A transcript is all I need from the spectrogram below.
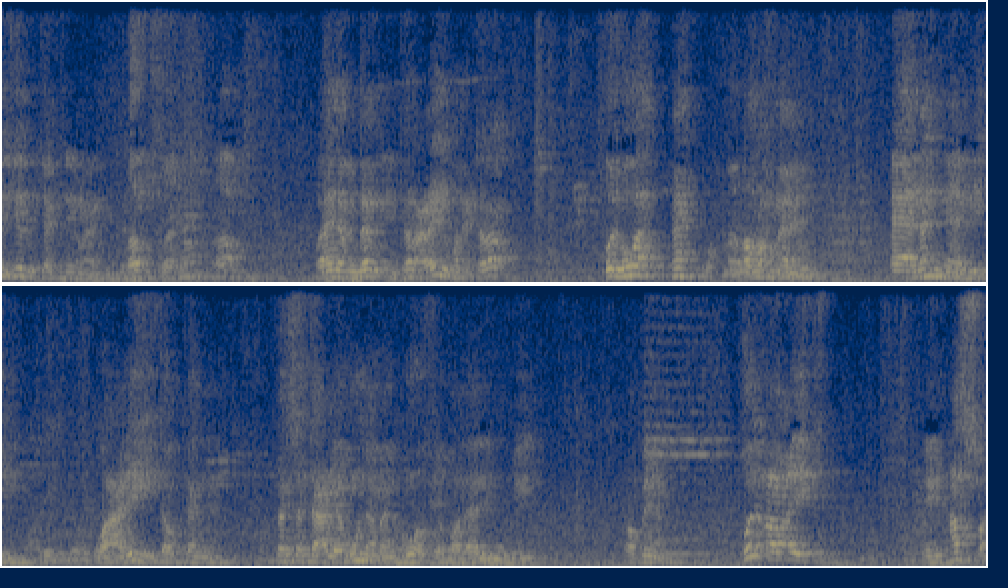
يجير الكافرين عذاب الله برضه سؤال. آه. وهذا من باب الإنكار عليهم والاعتراض قل هو ها؟ الرحمن. آمنا به وعليه توكلنا. فستعلمون من هو في ضلال مبين. ربنا. قل أرأيتم إن أصبح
